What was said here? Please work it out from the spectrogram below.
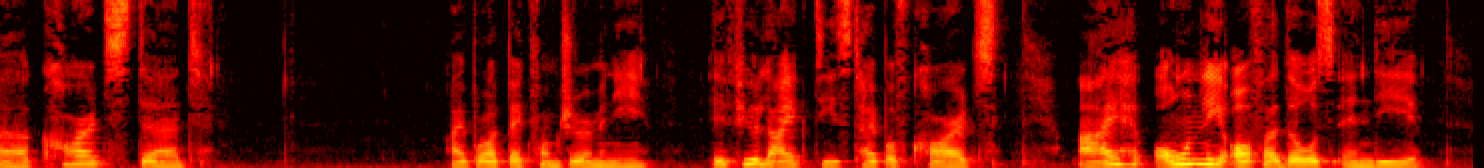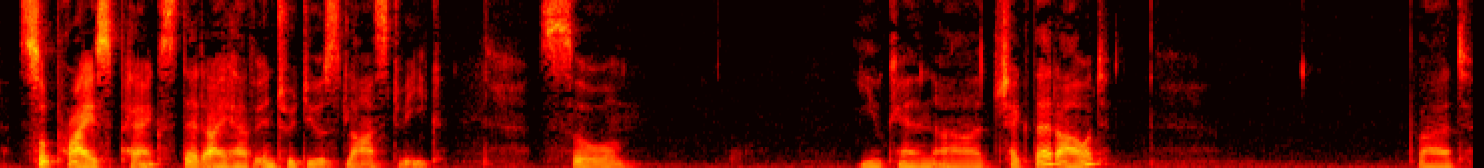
uh, cards that I brought back from Germany. If you like these type of cards I only offer those in the surprise packs that I have introduced last week. So you can uh, check that out but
